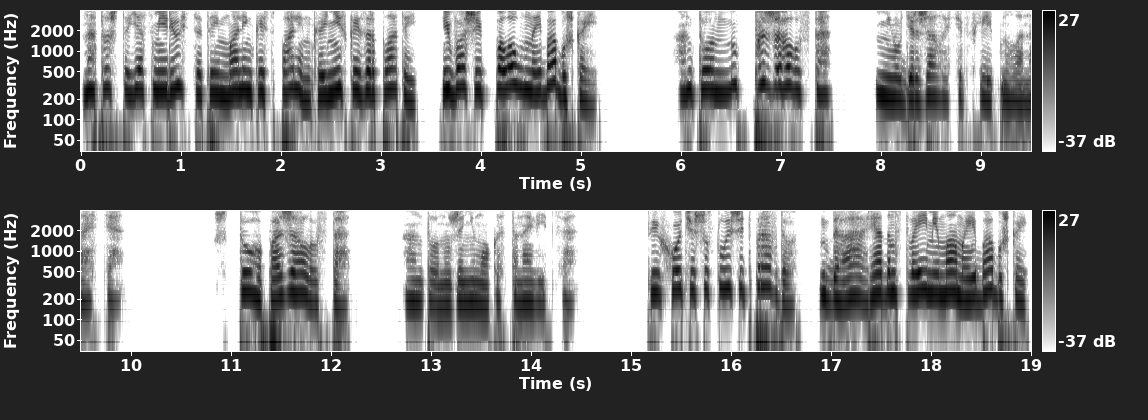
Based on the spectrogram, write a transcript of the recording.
На то, что я смирюсь с этой маленькой спаленкой, низкой зарплатой и вашей полоумной бабушкой? Антон, ну, пожалуйста, не удержалась и всхлипнула Настя. Что, пожалуйста? Антон уже не мог остановиться. Ты хочешь услышать правду? Да, рядом с твоими мамой и бабушкой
